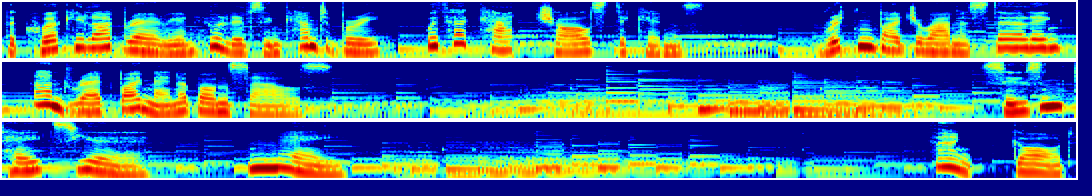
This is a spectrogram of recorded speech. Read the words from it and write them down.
the quirky librarian who lives in Canterbury with her cat Charles Dickens. Written by Joanna Sterling and read by Mena Bonsals. Susan Tate's Year, May. Thank God,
